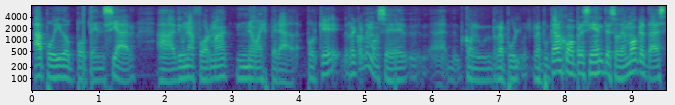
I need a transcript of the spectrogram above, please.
ha podido potenciar Ah, de una forma no esperada. Porque recordemos, eh, con republicanos como presidentes o demócratas,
